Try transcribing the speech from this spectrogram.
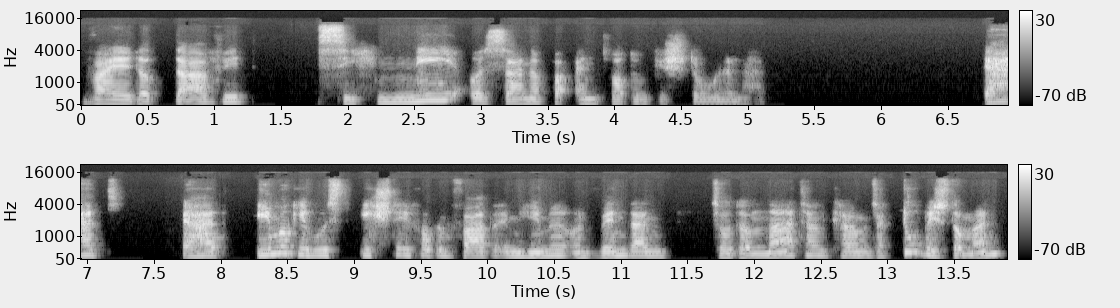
weil der David sich nie aus seiner Verantwortung gestohlen hat. Er hat er hat immer gewusst, ich stehe vor dem Vater im Himmel und wenn dann so der Nathan kam und sagt, du bist der Mann,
